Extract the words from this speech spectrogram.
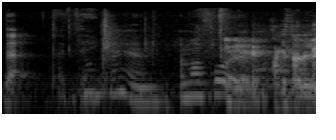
that type of That's what I'm thing. saying. I'm all for it. 밖에 다 들려.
